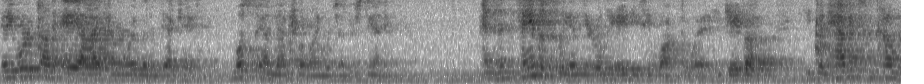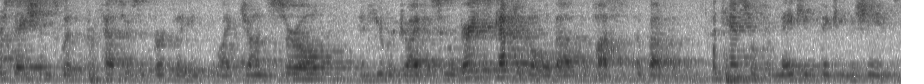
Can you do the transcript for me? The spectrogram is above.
and he worked on AI for more than a decade, mostly on natural language understanding. And then famously in the early 80s, he walked away. He gave up. He'd been having some conversations with professors at Berkeley like John Searle and Hubert Dreyfus, who were very skeptical about the, about the potential for making thinking machines.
